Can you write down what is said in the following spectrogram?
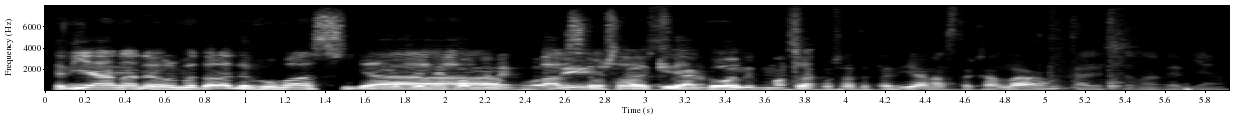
Παιδιά, Ε, ανανεώνουμε το ραντεβού μας για, Για την επόμενη εκπομπή. Παρασκευό Ευχαριστούμε Σαββατοκύριακο. πολύ που μας Το- ακούσατε, παιδιά. Να είστε καλά. Ευχαριστούμε, παιδιά.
